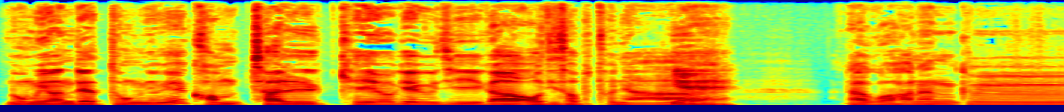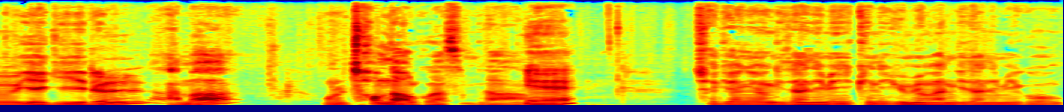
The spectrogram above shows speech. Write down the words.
노무현 대통령의 검찰 개혁의 의지가 어디서부터냐. 예. 라고 하는 그 얘기를 아마 오늘 처음 나올 것 같습니다. 예. 최경영 기자님이 굉장히 유명한 기자님이고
